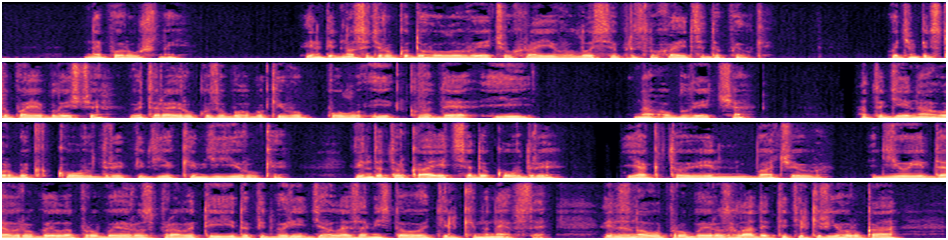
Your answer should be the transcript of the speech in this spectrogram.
непорушний. Він підносить руку до голови, чухрає волосся, прислухається до пилки. Потім підступає ближче, витирає руку з обох боків об полу і кладе їй на обличчя, а тоді на горбик ковдри, під яким її руки. Він доторкається до ковдри, як то він бачив, Дьюї Дел робила, пробує розправити її до підборіддя, але замість того тільки мне все. Він знову пробує розгладити, тільки ж його рука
